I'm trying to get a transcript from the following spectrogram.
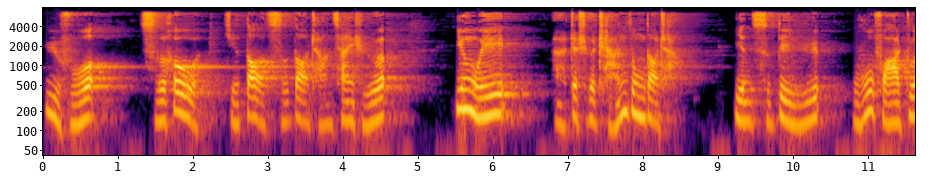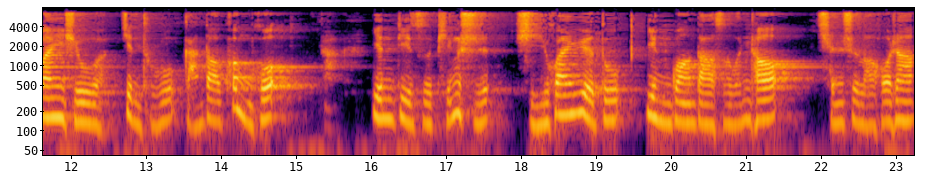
遇佛，此后就到此道场参学。因为啊，这是个禅宗道场，因此对于无法专修啊净土感到困惑啊。因弟子平时喜欢阅读印光大师文钞，请示老和尚，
